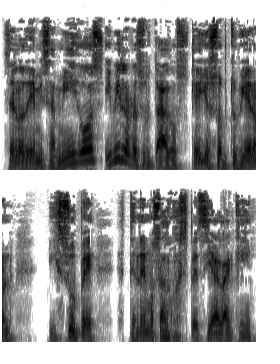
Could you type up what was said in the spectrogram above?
Se lo di a mis amigos y vi los resultados que ellos obtuvieron. Y supe, tenemos algo especial aquí.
